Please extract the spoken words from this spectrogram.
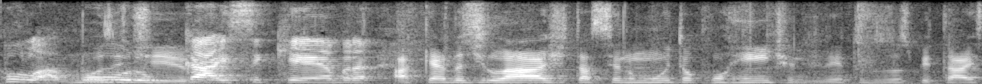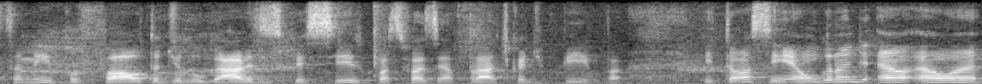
pula muro, Positivo. cai, se quebra. A queda de laje está sendo muito ocorrente dentro dos hospitais também por falta de lugares específicos para se fazer a prática de pipa. Então, assim, é um grande. é- é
